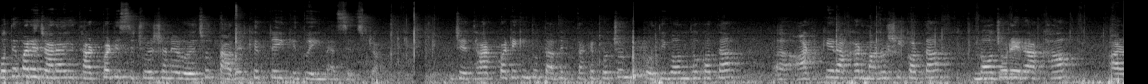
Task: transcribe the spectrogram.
হতে পারে যারা এই থার্ড পার্টি সিচুয়েশনে রয়েছে, তাদের ক্ষেত্রেই কিন্তু এই মেসেজটা যে থার্ড পার্টি কিন্তু তাদের, তাকে প্রচণ্ড প্রতিবন্ধকতা আটকে রাখার মানসিকতা, নজরে রাখা আর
